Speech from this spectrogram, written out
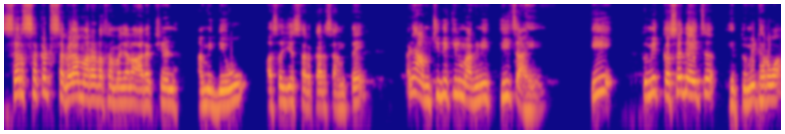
सरसकट सगळ्या मराठा समाजाला आरक्षण आम्ही देऊ असं जे सरकार सांगतंय आणि आमची देखील मागणी तीच आहे की तुम्ही कसं द्यायचं हे तुम्ही ठरवा.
